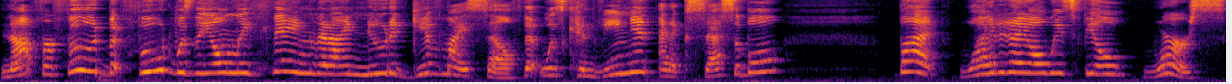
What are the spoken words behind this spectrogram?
Not for food, but food was the only thing that I knew to give myself that was convenient and accessible. But why did I always feel worse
